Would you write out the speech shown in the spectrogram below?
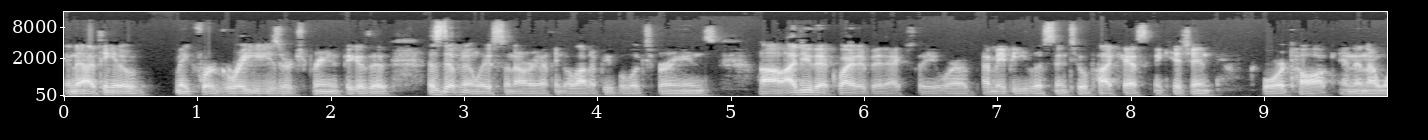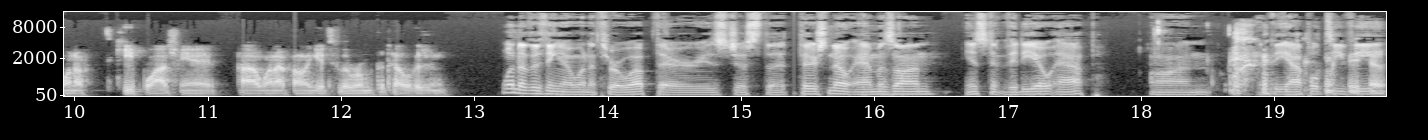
And I think it'll make for a great user experience because it, it's definitely a scenario I think a lot of people experience. Uh, I do that quite a bit actually, where I may be listening to a podcast in the kitchen or a talk, and then I want to keep watching it uh, when I finally get to the room with the television. One other thing I want to throw up there is just that there's no Amazon instant video app on the Apple TV,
